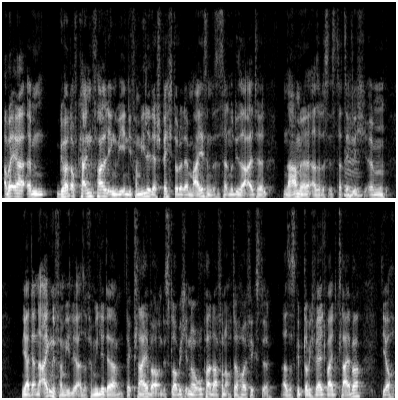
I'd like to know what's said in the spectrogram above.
Aber er ähm, gehört auf keinen Fall irgendwie in die Familie der Spechte oder der Meisen. Das ist halt nur dieser alte Name. Also das ist tatsächlich, Mhm. ähm, ja, der hat eine eigene Familie, also Familie der, der Kleiber und ist, glaube ich, in Europa davon auch der häufigste. Also es gibt, glaube ich, weltweit Kleiber, die auch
